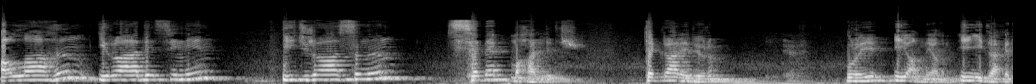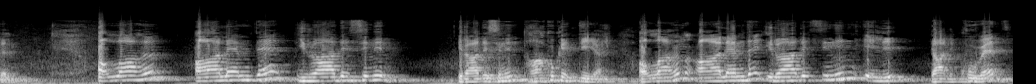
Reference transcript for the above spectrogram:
Allah'ın iradesinin icrasının sebep mahallidir. Tekrar ediyorum. Burayı iyi anlayalım, iyi idrak edelim. Allah'ın alemde iradesinin iradesinin tahakkuk ettiği yer. Allah'ın alemde iradesinin eli yani kuvvet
